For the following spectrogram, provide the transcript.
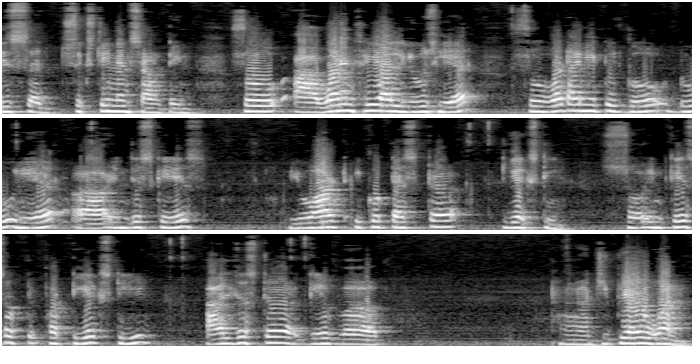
this uh, 16 and 17 so uh, 1 and 3 I'll use here. So what I need to go do here uh, in this case UART echo test txt so in case of for txt I'll just uh, give uh, GPIO 1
